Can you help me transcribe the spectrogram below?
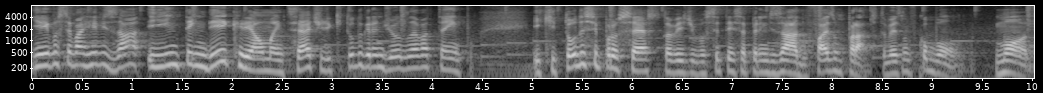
E aí você vai revisar e entender e criar um mindset de que tudo grandioso leva tempo e que todo esse processo, talvez de você ter esse aprendizado, faz um prato, talvez não ficou bom, modo,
